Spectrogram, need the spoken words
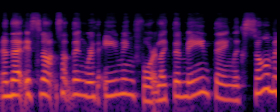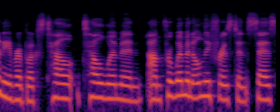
and that it's not something worth aiming for. Like the main thing like so many of our books tell tell women um, for women only for instance says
